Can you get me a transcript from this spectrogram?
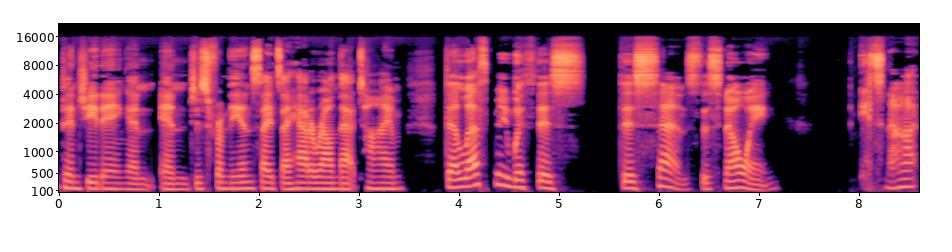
binge eating and and just from the insights I had around that time that left me with this this sense this knowing it's not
